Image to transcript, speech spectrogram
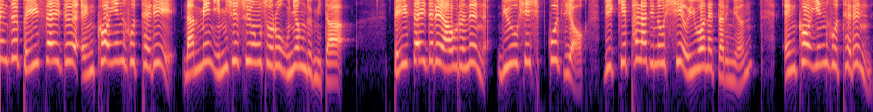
퀸즈 베이사이드 앵커인 호텔이 난민 임시 수용소로 운영됩니다. 베이사이드를 아우르는 뉴욕시 19지역 비키 팔라디노 시 의원에 따르면 앵커인 호텔은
